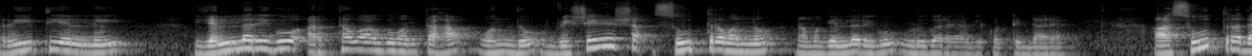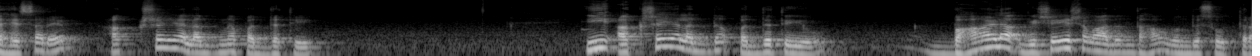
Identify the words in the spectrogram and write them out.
ರೀತಿಯಲ್ಲಿ ಎಲ್ಲರಿಗೂ ಅರ್ಥವಾಗುವಂತಹ ಒಂದು ವಿಶೇಷ ಸೂತ್ರವನ್ನು ನಮಗೆಲ್ಲರಿಗೂ ಉಡುಗೊರೆಯಾಗಿ ಕೊಟ್ಟಿದ್ದಾರೆ. ಆ ಸೂತ್ರದ ಹೆಸರೇ ಅಕ್ಷಯ ಲಗ್ನ ಪದ್ಧತಿ. ಈ ಅಕ್ಷಯ ಲಗ್ನ ಪದ್ಧತಿಯು ಬಹಳ ವಿಶೇಷವಾದಂತಹ ಒಂದು ಸೂತ್ರ.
